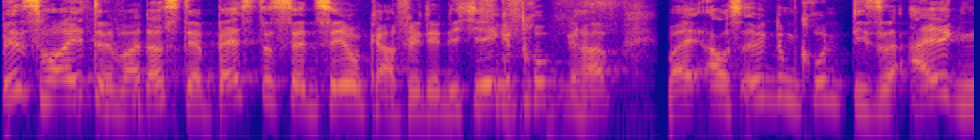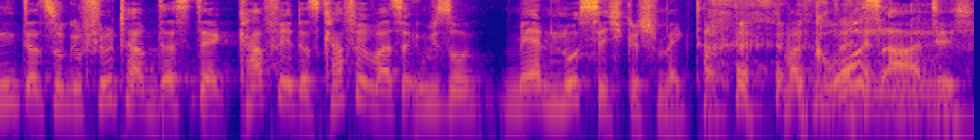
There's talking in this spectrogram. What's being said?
Bis heute war das der beste Senseo-Kaffee, den ich je getrunken habe, weil aus irgendeinem Grund diese Algen dazu geführt haben, dass der Kaffee, das Kaffeewasser irgendwie so mehr nussig geschmeckt hat. Das war großartig.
